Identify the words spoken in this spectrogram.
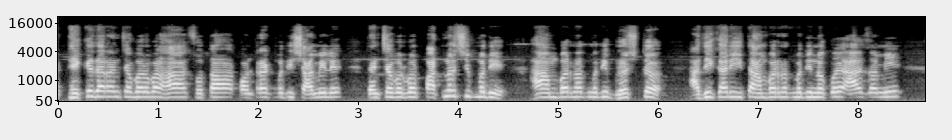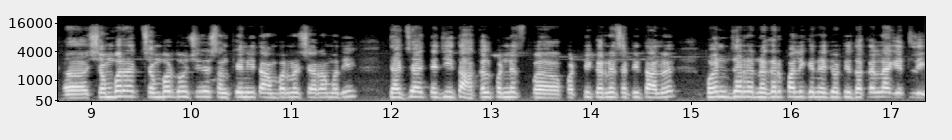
ठेकेदारांच्या बरोबर हा स्वतः कॉन्ट्रॅक्टमध्ये सामील आहे. त्यांच्याबरोबर पार्टनरशिपमध्ये हा अंबरनाथमध्ये भ्रष्ट अधिकारी इथं अंबरनाथमध्ये नको आहे आज आम्ही शंभर शंभर दोनशेच्या संख्येने इथं अंबरनाथ शहरामध्ये त्याच्या त्याची इथं हकल पडण्यास पट्टी करण्यासाठी इथं आलोय. पण जर नगरपालिकेने याच्यावरती दखल नाही घेतली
